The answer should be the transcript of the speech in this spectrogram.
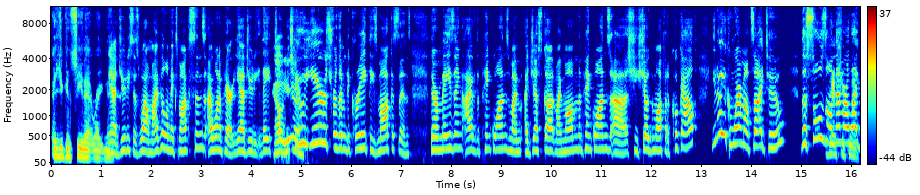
as you can see that right now. Yeah, Judy says, "Wow, my pillow makes moccasins. I want a pair." Yeah, Judy, they Hell took yeah. two years for them to create these moccasins. They're amazing. I have the pink ones. My I just got my mom the pink ones. Uh, she showed them off at a cookout. You know, you can wear them outside too. The soles on Yes, them are can. like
